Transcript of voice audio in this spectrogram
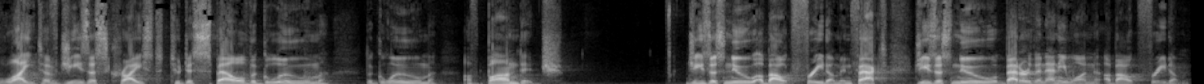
light of Jesus Christ to dispel the gloom, the gloom of bondage. Jesus knew about freedom. In fact, Jesus knew better than anyone about freedom.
